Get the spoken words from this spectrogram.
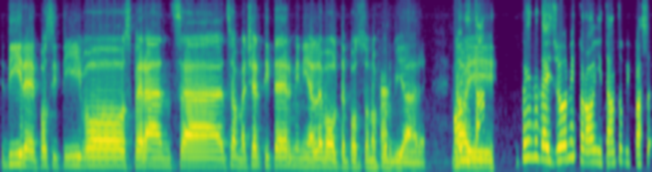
dire positivo, speranza, insomma, certi termini alle volte possono fuorviare. Ogni Noi... tanto- dipende dai giorni, però ogni tanto mi, passa-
